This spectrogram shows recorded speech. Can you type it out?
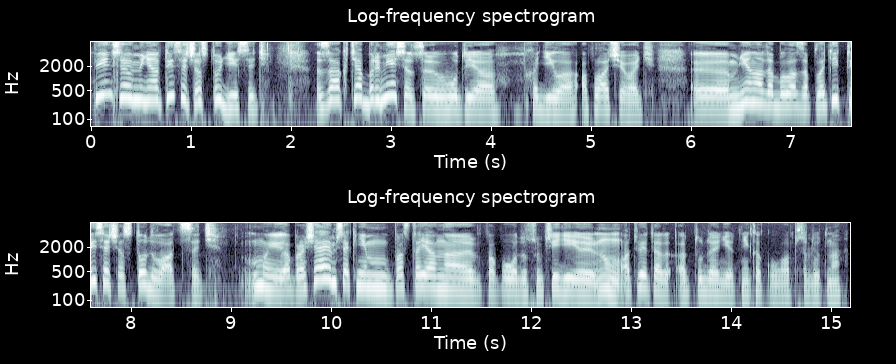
Пенсия у меня 1110. За октябрь месяц, э, вот я ходила оплачивать, э, мне надо было заплатить 1120. Мы обращаемся к ним постоянно по поводу субсидий. Ну, ответа оттуда нет никакого абсолютно.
